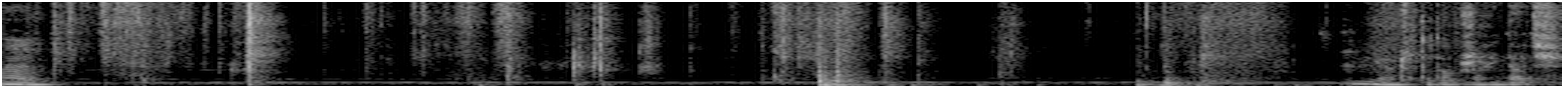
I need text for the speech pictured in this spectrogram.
Hmm. Nie wiem, czy to dobrze widać.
